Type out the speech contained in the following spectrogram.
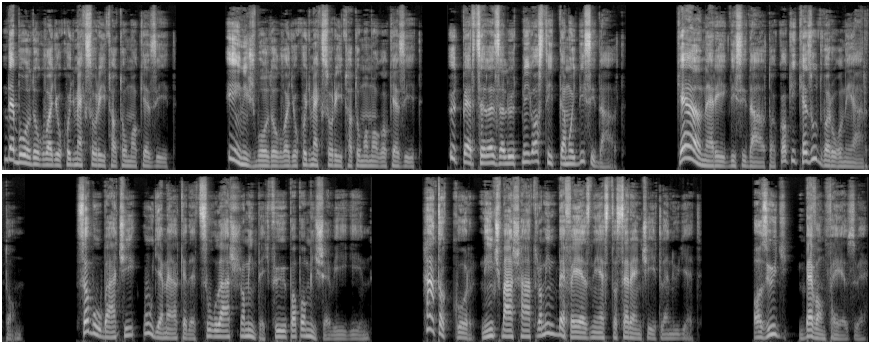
de boldog vagyok, hogy megszoríthatom a kezét. Én is boldog vagyok, hogy megszoríthatom a maga kezét. Öt perccel ezelőtt még azt hittem, hogy diszidált. Kellne rég diszidáltak, akikhez udvarolni jártam. Szabó bácsi úgy emelkedett szólásra, mint egy főpapa mise végén. Hát akkor nincs más hátra, mint befejezni ezt a szerencsétlen ügyet. Az ügy be van fejezve.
